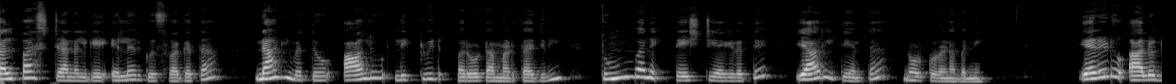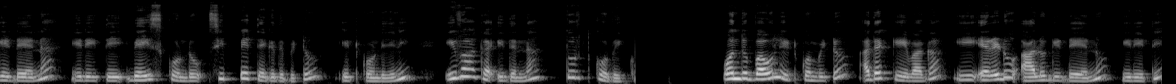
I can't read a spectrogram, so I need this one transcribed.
ಕಲ್ಪಾಸ್ ಚಾನಲ್ಗೆ ಎಲ್ಲರಿಗೂ ಸ್ವಾಗತ. ನಾನಿವತ್ತು ಆಲೂ ಲಿಕ್ವಿಡ್ ಪರೋಟ ಮಾಡ್ತಾ ಇದ್ದೀನಿ. ತುಂಬಾ ಟೇಸ್ಟಿಯಾಗಿರುತ್ತೆ. ಯಾವ ರೀತಿ ಅಂತ ನೋಡ್ಕೊಳ್ಳೋಣ ಬನ್ನಿ. ಎರಡು ಆಲೂಗೆಡ್ಡೆಯನ್ನು ಈ ರೀತಿ ಬೇಯಿಸ್ಕೊಂಡು ಸಿಪ್ಪೆ ತೆಗೆದುಬಿಟ್ಟು ಇಟ್ಕೊಂಡಿದ್ದೀನಿ. ಇವಾಗ ಇದನ್ನು ತುರ್ತ್ಕೋಬೇಕು ಒಂದು ಬೌಲ್ ಇಟ್ಕೊಂಡ್ಬಿಟ್ಟು ಅದಕ್ಕೆ ಇವಾಗ ಈ ಎರಡು ಆಲೂಗೆಡ್ಡೆಯನ್ನು ಈ ರೀತಿ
